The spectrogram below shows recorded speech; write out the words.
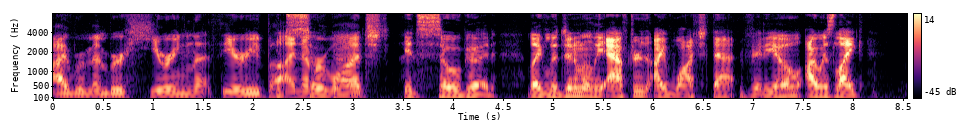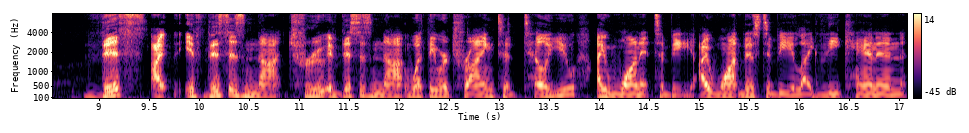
I remember hearing that theory, but It's I never so watched. It's so good. Like legitimately, after I watched that video, I was like, "This, I if this is not true, if this is not what they were trying to tell you, I want it to be. I want this to be like the canon."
